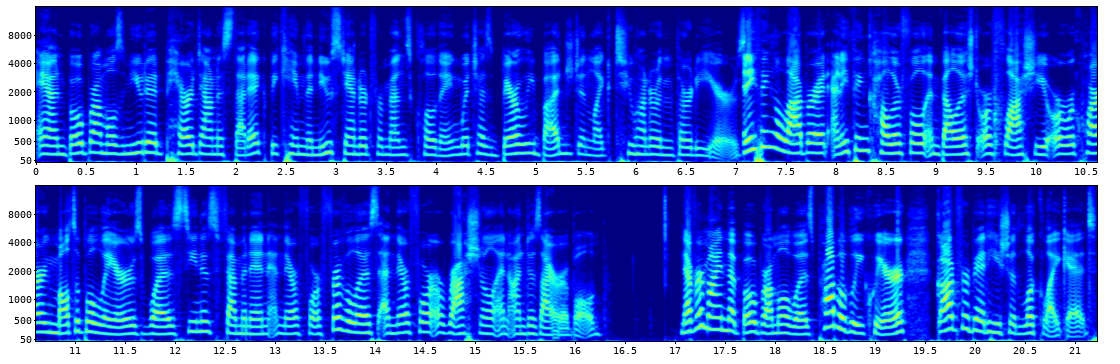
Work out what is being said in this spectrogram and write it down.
and Beau Brummell's muted, pared down aesthetic became the new standard for men's clothing, which has barely budged in like 230 years. Anything elaborate, anything colorful, embellished, or flashy or requiring multiple layers was seen as feminine and therefore frivolous and therefore irrational and undesirable. Never mind that Beau Brummell was probably queer, God forbid he should look like it.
